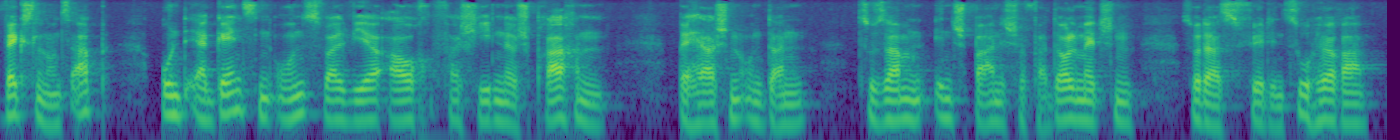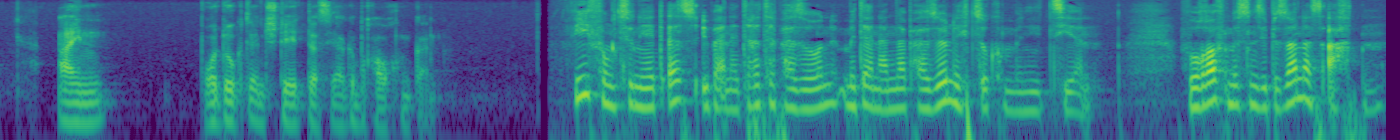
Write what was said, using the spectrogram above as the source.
wechseln uns ab und ergänzen uns, weil wir auch verschiedene Sprachen beherrschen und dann zusammen ins Spanische verdolmetschen, sodass für den Zuhörer ein Produkt entsteht, das er gebrauchen kann. Wie funktioniert es, über eine dritte Person miteinander persönlich zu kommunizieren? Worauf müssen Sie besonders achten?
